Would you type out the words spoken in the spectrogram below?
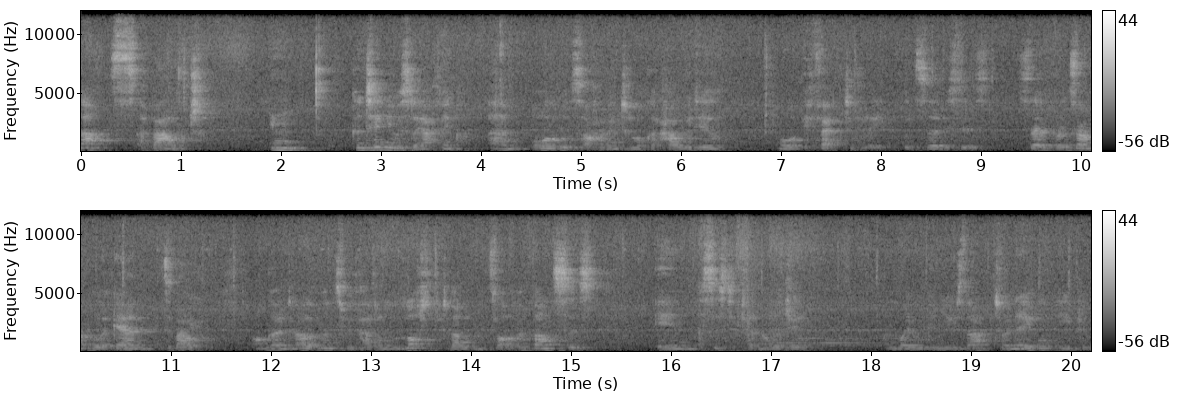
that's about continuously, I think, um, all of us are having to look at how we deal more effectively with services. So, for example, again, it's about ongoing developments. We've had a lot of developments, a lot of advances in assistive technology and the way we can use that to enable people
